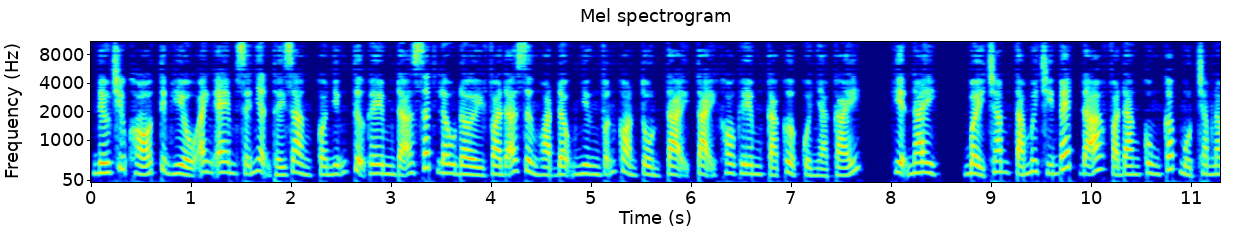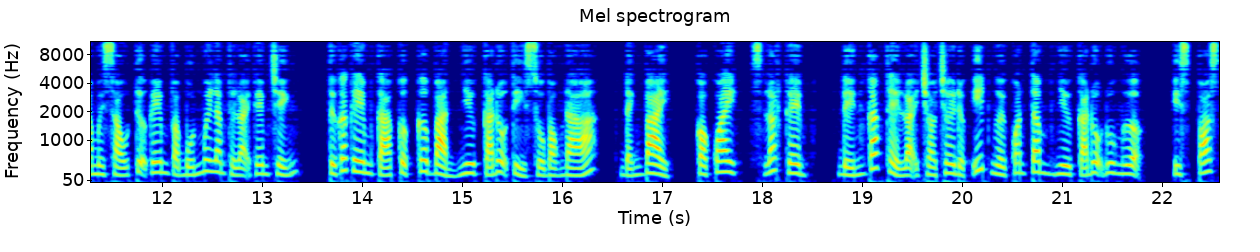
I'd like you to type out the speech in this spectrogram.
nếu chịu khó tìm hiểu anh em sẽ nhận thấy rằng có những tựa game đã rất lâu đời và đã dừng hoạt động nhưng vẫn còn tồn tại tại kho game cá cược của nhà cái. Hiện nay, 789bet đã và đang cung cấp 156 tựa game và 45 thể loại game chính, từ các game cá cược cơ bản như cá độ tỷ số bóng đá, đánh bài, cò quay, slot game, đến các thể loại trò chơi được ít người quan tâm như cá độ đua ngựa, esports,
